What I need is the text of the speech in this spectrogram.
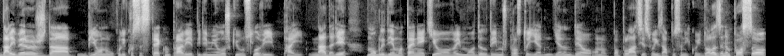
Da li veruješ da bi ono, ukoliko se steknu pravi epidemiološki uslovi, pa i nadalje, mogli da imamo taj neki ovaj model da imaš prosto jedan, jedan deo ono, populacije svojih zaposlenih koji dolaze na posao,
